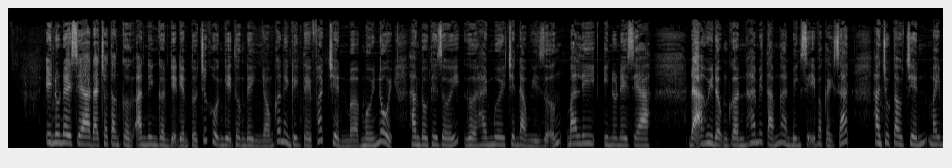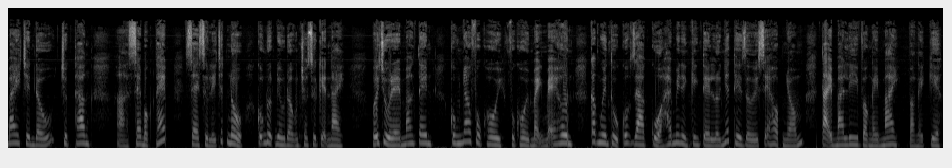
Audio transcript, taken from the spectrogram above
Indonesia đã cho tăng cường an ninh gần địa điểm tổ chức hội nghị thượng đỉnh nhóm các nền kinh tế phát triển mới nổi hàng đầu thế giới G20 trên đảo nghỉ dưỡng Bali, Indonesia đã huy động gần 28.000 binh sĩ và cảnh sát, hàng chục tàu chiến, máy bay chiến đấu, trực thăng, à, xe bọc thép, xe xử lý chất nổ cũng được điều động cho sự kiện này. Với chủ đề mang tên Cùng nhau phục hồi, phục hồi mạnh mẽ hơn, các nguyên thủ quốc gia của 20 nền kinh tế lớn nhất thế giới sẽ họp nhóm tại Bali vào ngày mai và ngày kia.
